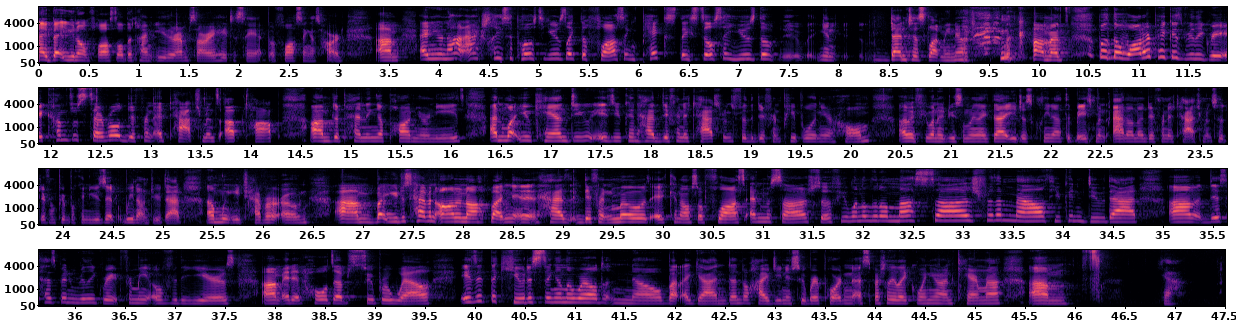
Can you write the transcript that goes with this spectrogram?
I bet you don't floss all the time either. I'm sorry, I hate to say it, but flossing is hard. Um, and you're not actually supposed to use like the flossing picks. They still say use the, you know, dentist let me know in the comments. But the Waterpik is really great. It comes with several different attachments up top, um, depending upon your needs. And what you can do is you can have different attachments for the different people in your home. Um, if you want to do something like that, you just clean out the basement, add on a different attachment so different people can use it. We don't do that. Um, we each have our own. Um, but you just have an on and off button and it has different modes it can also floss and massage. So if you want a little massage for the mouth, you can do that. Um, this has been really great for me over the years um, and it holds up super well. Is it the cutest thing in the world? No, but again, dental hygiene is super important, especially like when you're on camera. Um,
